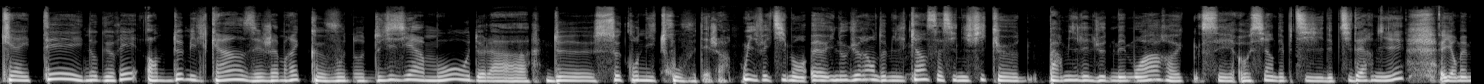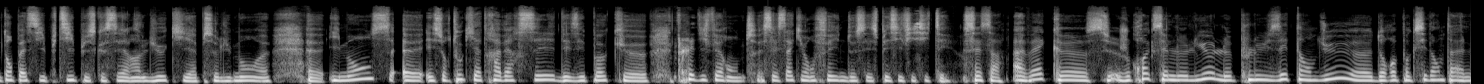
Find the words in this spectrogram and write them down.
qui a été inauguré en 2015 et j'aimerais que vous nous disiez un mot de la de ce qu'on y trouve déjà. Oui, effectivement, euh, inauguré en 2015, ça signifie que parmi les lieux de mémoire, euh, c'est aussi un des petits des petits derniers et en même temps pas si petit puisque c'est un lieu qui est absolument euh, immense euh, et surtout qui a traversé des époques très différentes. C'est ça qui en fait une de ses spécificités. C'est ça. Avec, je crois que c'est le lieu le plus étendu euh, d'Europe occidentale.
